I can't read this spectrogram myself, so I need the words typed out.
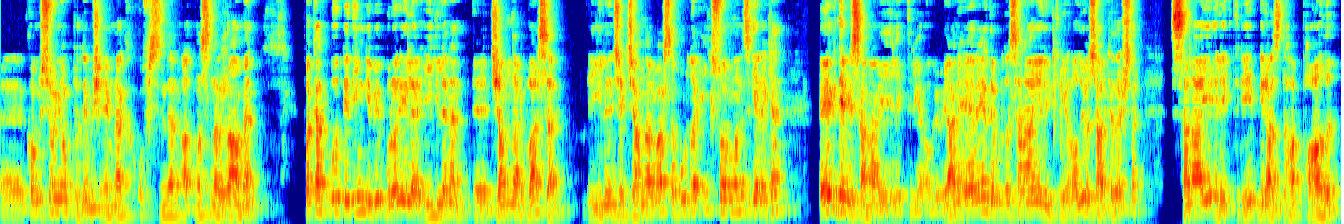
Ee, komisyon yoktur demiş emlak ofisinden atmasına rağmen. Fakat bu dediğim gibi burayla ilgilenen e, canlar varsa, ilgilenecek canlar varsa burada ilk sormanız gereken evde mi sanayi elektriği alıyor? Yani eğer evde burada sanayi elektriği alıyorsa arkadaşlar sanayi elektriği biraz daha pahalı.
